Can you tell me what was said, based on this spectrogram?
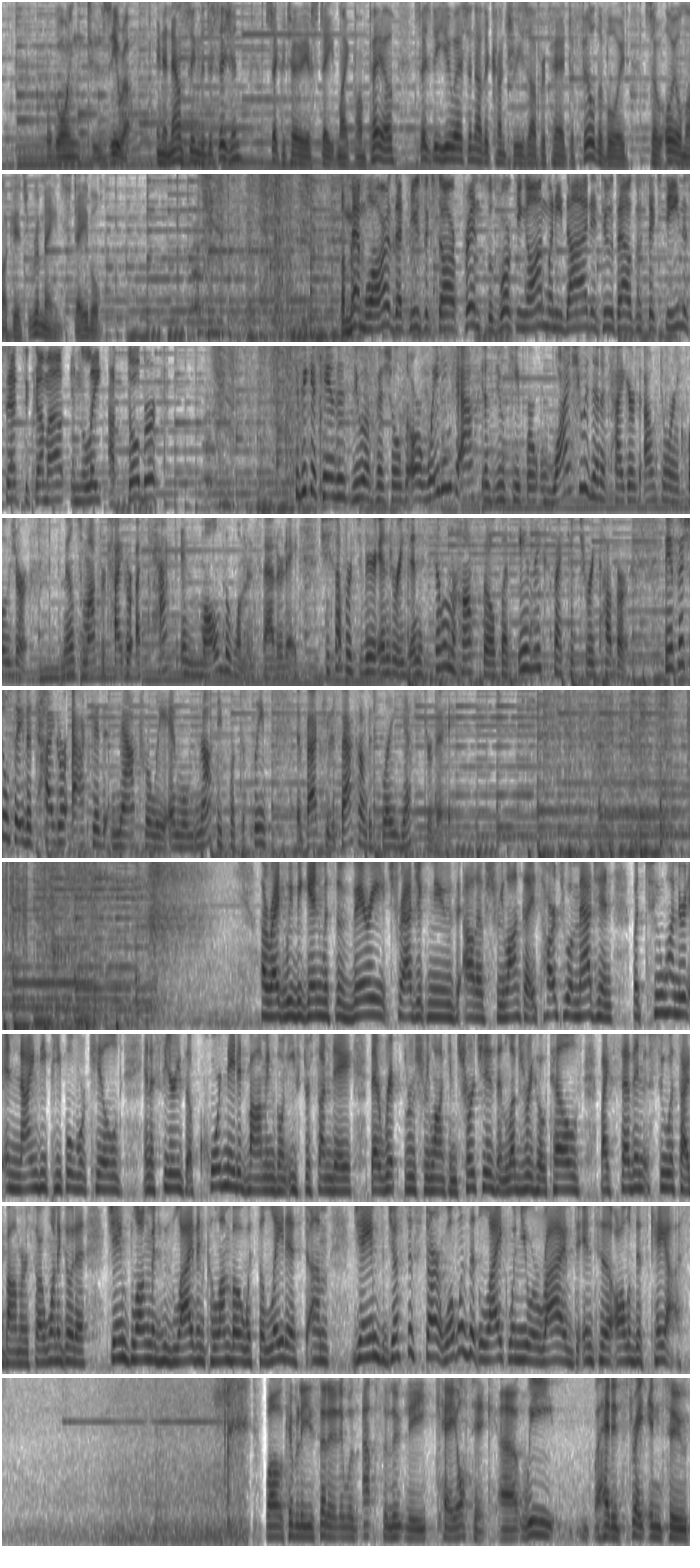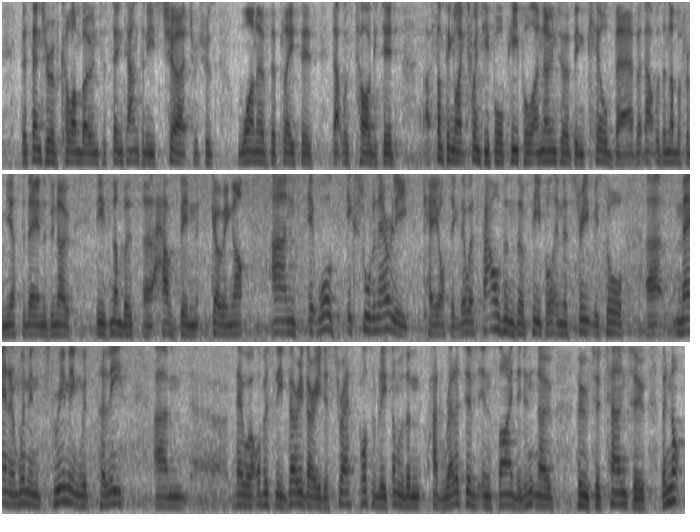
We're going to zero. In announcing the decision, Secretary of State Mike Pompeo says the U.S. and other countries are prepared to fill the void so oil markets remain stable. A memoir that music star Prince was working on when he died in 2016 is set to come out in late October. Topeka, Kansas zoo officials are waiting to ask a zookeeper why she was in a tiger's outdoor enclosure. The male Sumatra tiger attacked and mauled the woman Saturday. She suffered severe injuries and is still in the hospital, but is expected to recover. The officials say the tiger acted naturally and will not be put to sleep. In fact, he was back on display yesterday. All right, we begin with the very tragic news out of Sri Lanka. It's hard to imagine, but 290 people were killed in a series of coordinated bombings on Easter Sunday that ripped through Sri Lankan churches and luxury hotels by seven suicide bombers. So I want to go to James Longman, who's live in Colombo with the latest. Um, James, just to start, what was it like when you arrived into all of this chaos? Well, Kimberly, you said it, it was absolutely chaotic. Uh, we headed straight into the center of Colombo, into St. Anthony's Church, which was one of the places that was targeted. Uh, something like 24 people are known to have been killed there, but that was a number from yesterday. And as we know, these numbers uh, have been going up. And it was extraordinarily chaotic. There were thousands of people in the street. We saw uh, men and women screaming with police. Um, they were obviously very, very distressed. Possibly some of them had relatives inside. They didn't know who to turn to. But not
